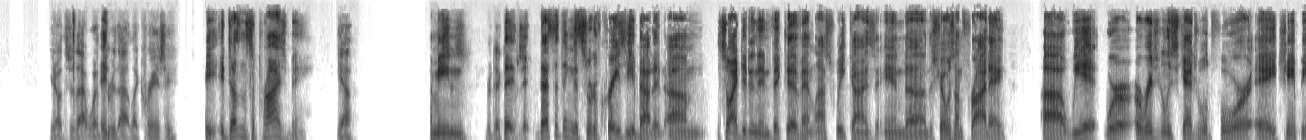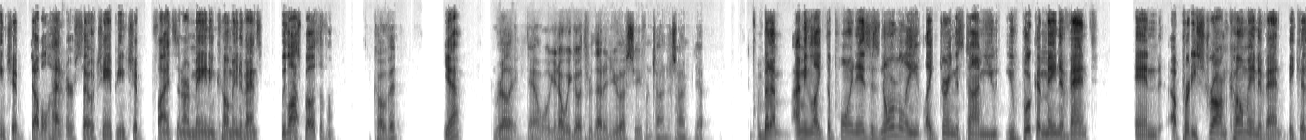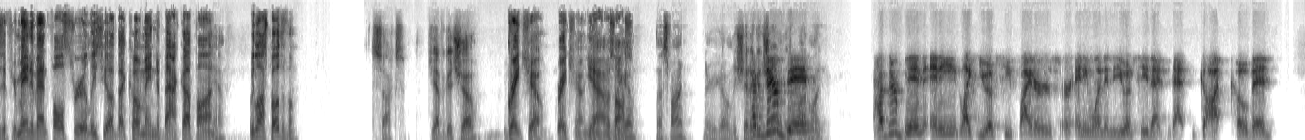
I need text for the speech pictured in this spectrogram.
You know, so that went It- through that like crazy. It, it doesn't surprise me. Yeah. I mean, ridiculous. Th- th- that's the thing that's sort of crazy about it. Um, so I did an Invicta event last week, guys, and uh, the show was on Friday. Uh, we were originally scheduled for a championship doubleheader, so championship fights in our main and co-main events. We Yeah. lost both of them. COVID? Yeah. Really? Yeah. Well, you know, we go through that in UFC from time to time. Yep. But um, I mean, like the point is, is normally like during this time you you book a main event and a pretty strong co-main event because if your main event falls through, at least you'll have that co-main to back up on. Yeah. We lost both of them. Sucks. Do you have a good show? Great show, great show. Yeah, it was There you awesome. Go. That's fine. There you go. At least you had a Have good there show. That's the bottom been line. have there been any like UFC fighters or anyone in the UFC that that got COVID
